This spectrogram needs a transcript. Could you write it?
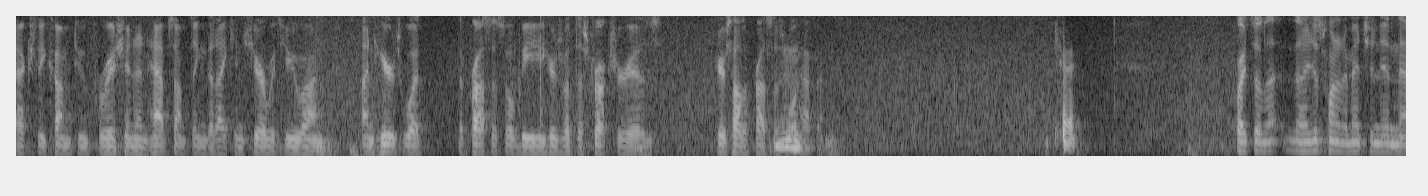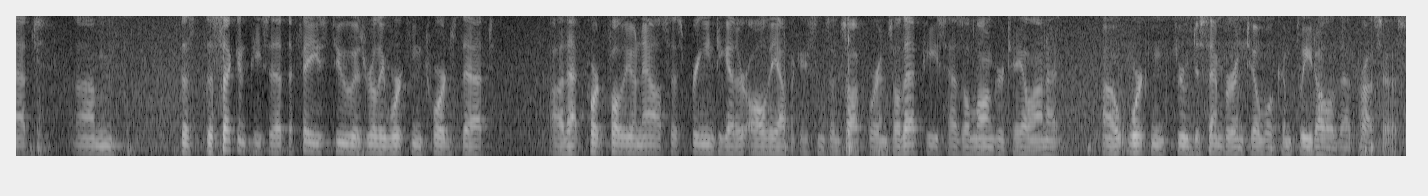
actually come to fruition and have something that I can share with you on, on here's what the process will be, here's what the structure is, here's how the process will Mhm. happen. Okay. All right, so then I just wanted to mention in that, um, the, the second piece of that, the phase two is really working towards that, uh, that portfolio analysis, bringing together all the applications and software. And so that piece has a longer tail on it, uh, working through December until we'll complete all of that process.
